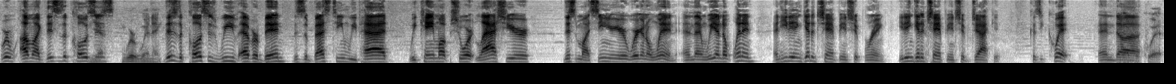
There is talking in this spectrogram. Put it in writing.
we're I'm like this is the Yeah, closest. we're winning. This is the closest we've ever been. This is the best team we've had. We came up short last year. This is my senior year. We're gonna win, and then we end up winning. And he didn't get a championship ring. He didn't get a championship jacket because he quit. And uh, quit.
